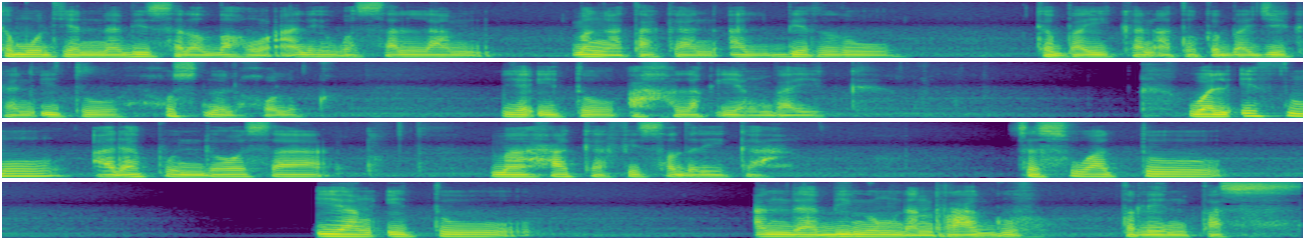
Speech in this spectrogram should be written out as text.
kemudian Nabi sallallahu alaihi wasallam mengatakan albirru kebaikan atau kebajikan itu husnul khuluq yaitu akhlak yang baik. Wal ithmu adapun dosa mahaka fi sadrika. Sesuatu yang itu anda bingung dan ragu terlintas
